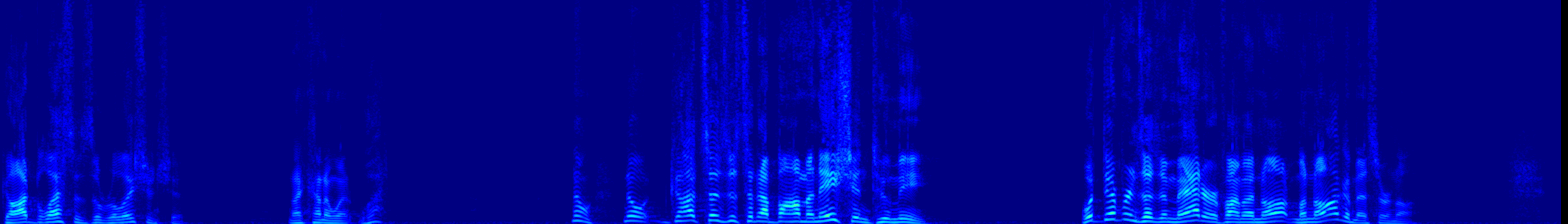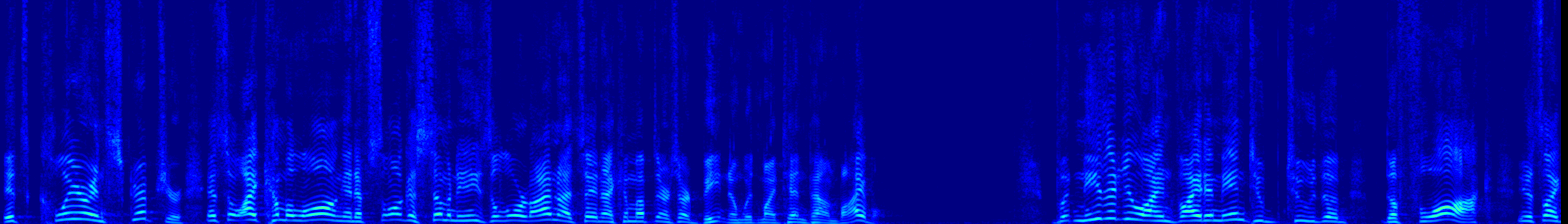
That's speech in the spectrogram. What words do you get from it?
God blesses the relationship. And I kind of went, What? No, no, God says it's an abomination to me. What difference does it matter if I'm monogamous or not? It's clear in Scripture. And so I come along, and if long as somebody needs the Lord, I'm not saying I come up there and start beating them with my 10 pound Bible. But neither do I invite him into to the, the flock. It's like,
